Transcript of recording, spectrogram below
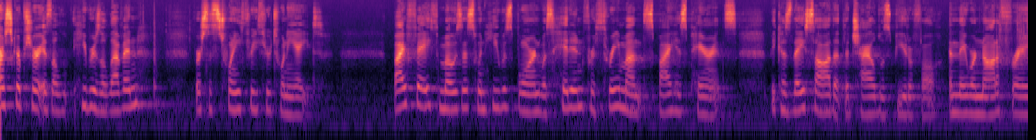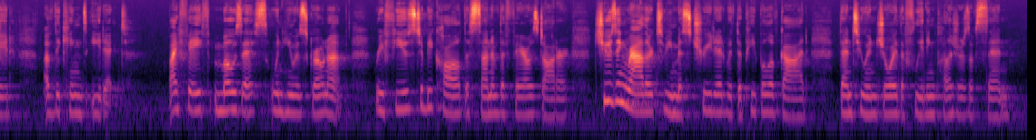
Our scripture is Hebrews 11, verses 23 through 28. By faith, Moses, when he was born, was hidden for three months by his parents because they saw that the child was beautiful and they were not afraid of the king's edict. By faith, Moses, when he was grown up, refused to be called the son of the Pharaoh's daughter, choosing rather to be mistreated with the people of God than to enjoy the fleeting pleasures of sin.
